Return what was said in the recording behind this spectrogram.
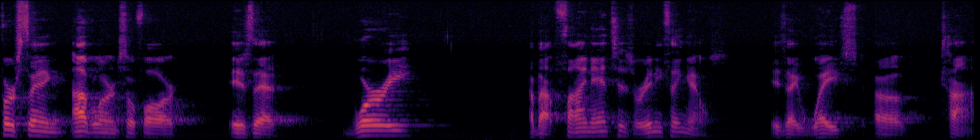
First thing I've learned so far is that worry about finances or anything else is a waste of time.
